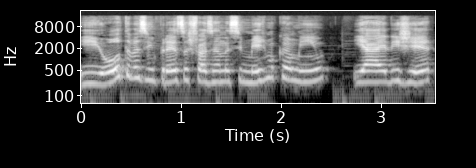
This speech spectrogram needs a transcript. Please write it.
e outras empresas fazendo esse mesmo caminho e a LG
